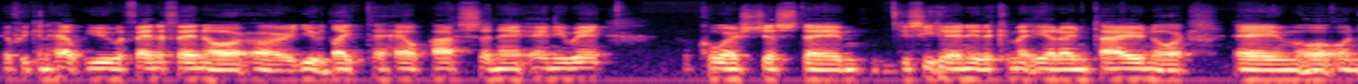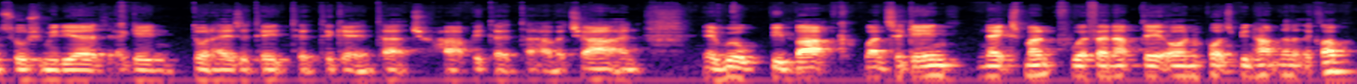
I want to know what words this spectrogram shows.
if we can help you with anything or, or you would like to help us in any way. Of course, just um, you see any of the committee around town or, um, or on social media, again, don't hesitate to, to get in touch. Happy to, to have a chat. And uh, we'll be back once again next month with an update on what's been happening at the club.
